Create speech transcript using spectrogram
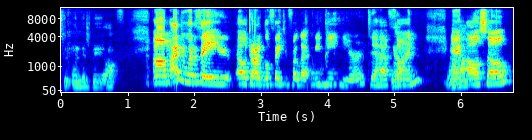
to end this video off? Um, I just want to say, El Triangle, thank you for letting me be here to have Yep. fun. And Uh-huh. also,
